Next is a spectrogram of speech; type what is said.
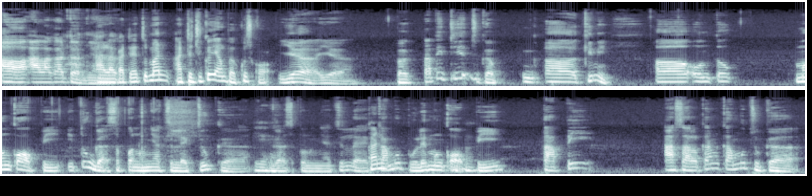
eh, ala kadarnya. ala kadarnya cuman ada juga yang bagus kok. Iya, iya. Ba- tapi dia juga eh, gini, eh, untuk mengcopy itu nggak sepenuhnya jelek juga, Iya. nggak sepenuhnya jelek. Kan- kamu boleh mengcopy, tapi asalkan kamu juga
